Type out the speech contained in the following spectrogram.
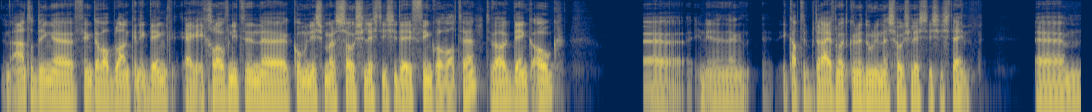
een aantal dingen vind ik daar wel belangrijk in. Ik denk, kijk, ik geloof niet in eh, communisme, maar het socialistisch idee vind ik wel wat. Hè? Terwijl ik denk ook, eh, in, in een- ik had dit bedrijf nooit kunnen doen in een socialistisch systeem. Ehm,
